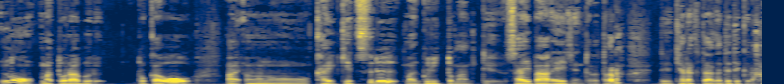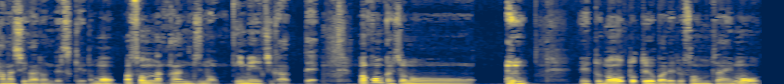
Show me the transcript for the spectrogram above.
の、まあ、トラブルとかを、まあ、あのー、解決する、まあ、グリッドマンっていうハイパーエージェントだったかなで、キャラクターが出てくる話があるんですけれども、まあ、そんな感じのイメージがあって、まあ、今回その えっと、ノートと呼ばれる存在も、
